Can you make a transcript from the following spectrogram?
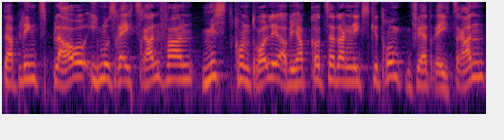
da blinkt's blau, ich muss rechts ranfahren, Mist, Kontrolle, aber ich habe Gott sei Dank nichts getrunken, fährt rechts ran.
